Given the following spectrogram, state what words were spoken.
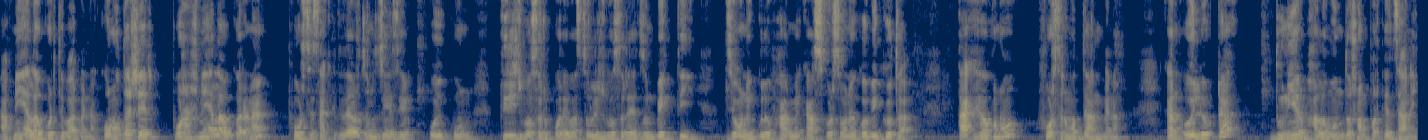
আপনি অ্যালাউ করতে পারবেন না। কোনো দেশের প্রশাসনই অ্যালাউ করে না ফোর্সে চাকরিতে দেওয়ার জন্য যে ওই কোন তিরিশ বছর পরে বা চল্লিশ বছরের একজন ব্যক্তি যে অনেকগুলো ফার্মে কাজ করছে, অনেক অভিজ্ঞতা, তাকে কখনো ফোর্সের মধ্যে আনবে না। কারণ ওই লোকটা দুনিয়ার ভালো মন্দ সম্পর্কে জানে।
